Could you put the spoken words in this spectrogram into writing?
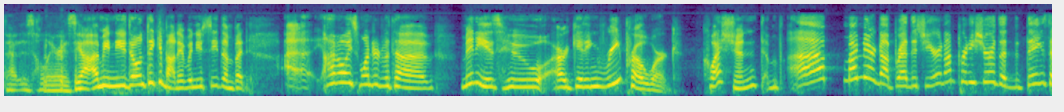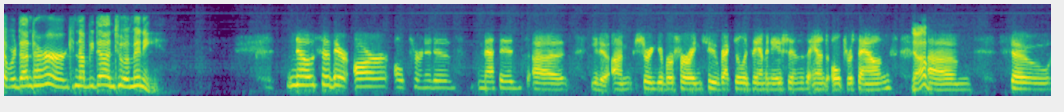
That is hilarious. Yeah, I mean, you don't think about it when you see them, but I, I've always wondered with uh, minis who are getting repro work. Question: uh, My mare got bred this year, and I'm pretty sure that the things that were done to her cannot be done to a mini. No, so there are alternative methods. Uh, you know, I'm sure you're referring to rectal examinations and ultrasounds. Yep. Um, so,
